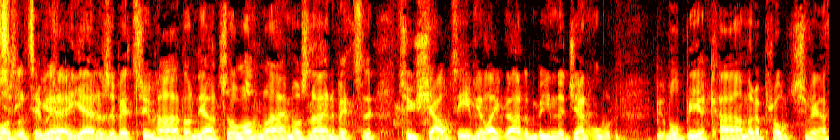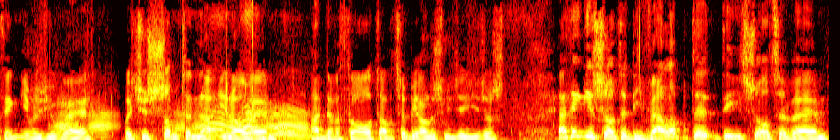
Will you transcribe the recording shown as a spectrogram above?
wasn't it? Yeah, yeah, it was a bit too hard on the outside long line, wasn't I? And a bit too, too shouty, if you like, rather than being the gentle. It will be a calmer approach to it. I think you was your word, which was something that you know um, I'd never thought of. To be honest with you, you just, I think you sort of developed the, the sort of. Um,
